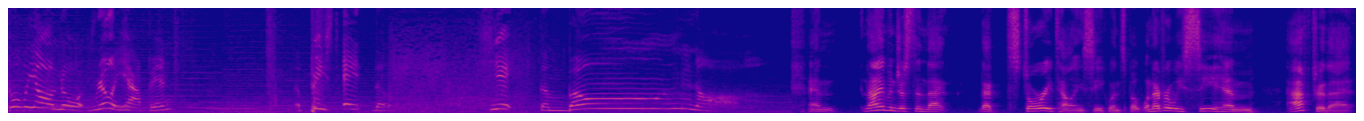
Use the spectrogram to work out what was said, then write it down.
But we all know what really happened. The beast ate them. He ate them bone and all. And not even just in that that storytelling sequence, but whenever we see him after that,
